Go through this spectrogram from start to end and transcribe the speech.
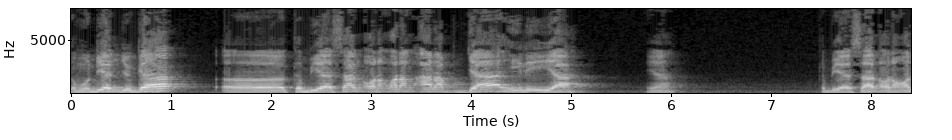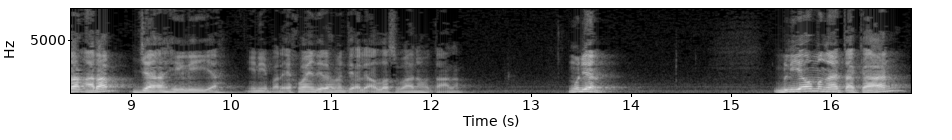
kemudian juga uh, kebiasaan orang-orang Arab jahiliyah ya kebiasaan orang-orang Arab jahiliyah. Ini para ikhwan yang dirahmati oleh Allah Subhanahu wa taala. Kemudian beliau mengatakan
